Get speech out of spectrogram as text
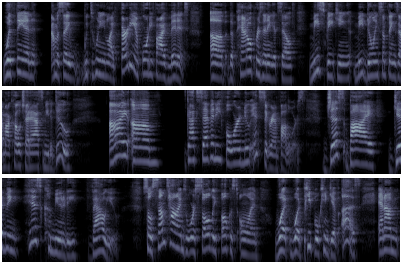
Within, I'm gonna say between like 30 and 45 minutes, of the panel presenting itself, me speaking, me doing some things that my coach had asked me to do, I um got 74 new Instagram followers just by giving his community value. So sometimes we're solely focused on what what people can give us. And i'm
